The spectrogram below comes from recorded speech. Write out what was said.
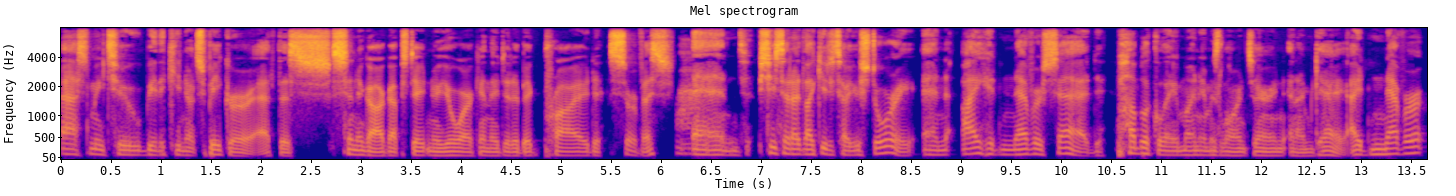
asked me to be the keynote speaker at this synagogue upstate New York, and they did a big pride service. Wow. And she said, I'd like you to tell your story. And I had never said publicly, My name is Lawrence Zarian and I'm gay. I'd never,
